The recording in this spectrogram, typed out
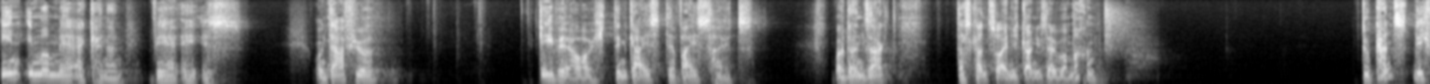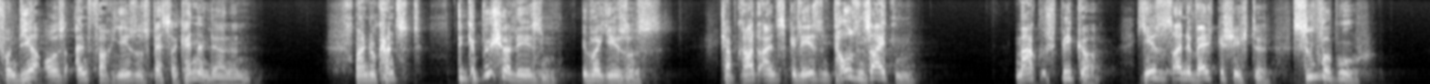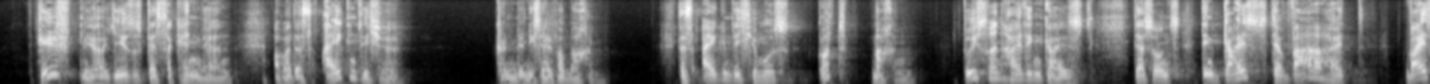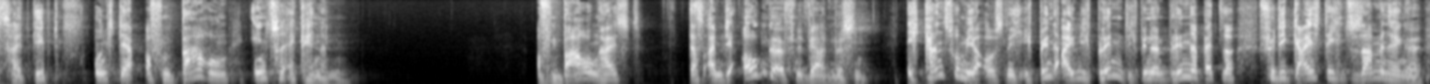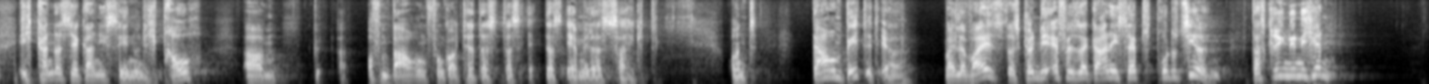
ihn immer mehr erkennen, wer er ist. Und dafür gebe er euch den Geist der Weisheit, weil dann sagt, das kannst du eigentlich gar nicht selber machen. Du kannst nicht von dir aus einfach Jesus besser kennenlernen. Ich meine, du kannst dicke Bücher lesen über Jesus. Ich habe gerade eins gelesen, tausend Seiten. Markus Spieker, Jesus eine Weltgeschichte, super Buch hilft mir, Jesus besser kennenlernen. Aber das Eigentliche können wir nicht selber machen. Das Eigentliche muss Gott machen. Durch seinen Heiligen Geist, dass er uns den Geist der Wahrheit, Weisheit gibt und der Offenbarung, ihn zu erkennen. Offenbarung heißt, dass einem die Augen geöffnet werden müssen. Ich kann es von mir aus nicht. Ich bin eigentlich blind. Ich bin ein blinder Bettler für die geistlichen Zusammenhänge. Ich kann das ja gar nicht sehen und ich brauche ähm, Offenbarung von Gott her, dass, dass, dass er mir das zeigt. Und darum betet er, weil er weiß, das können die Epheser gar nicht selbst produzieren. Das kriegen die nicht hin.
